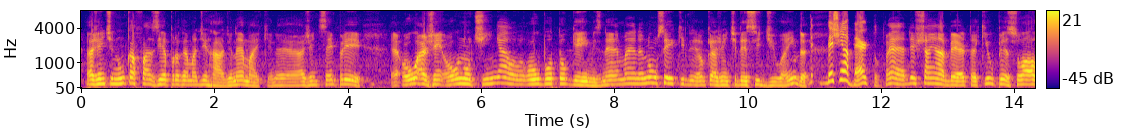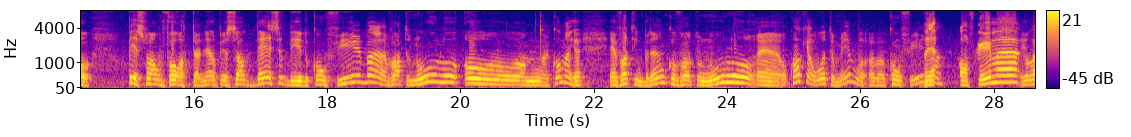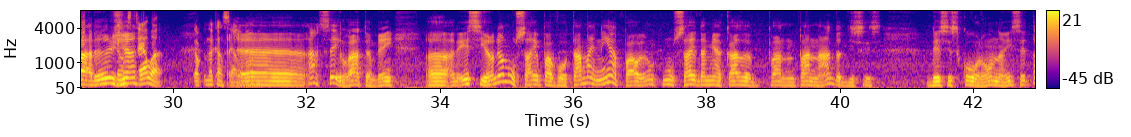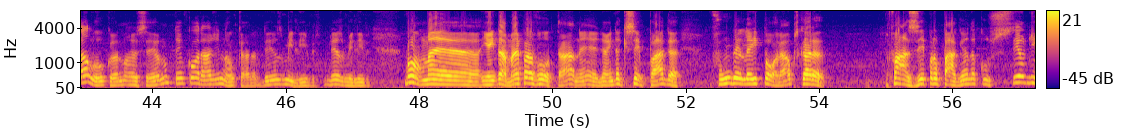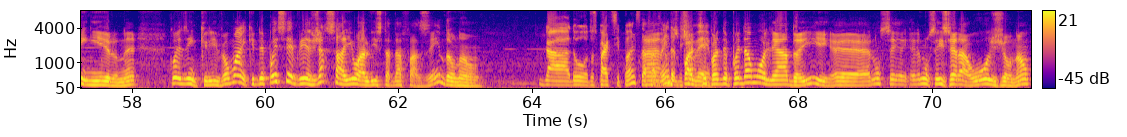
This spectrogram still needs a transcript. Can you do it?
a gente nunca fazia programa de rádio, né, Mike? É, a gente sempre. É, ou, a gente, ou não tinha, ou, ou, botou games, né? Mas eu não sei o que, o que a gente decidiu ainda. De deixa em aberto. É, deixar em aberto. Aqui o pessoal pessoal vota, né? O pessoal desce o dedo, confirma, voto nulo ou como é? É voto em branco, voto nulo, é, qual que é o outro mesmo? Confirma. Confirma. E o laranja. Cancela. Não é cancela. É... Ah, sei lá também. Uh, esse ano eu não saio para votar, mas nem a pau. Eu não, não saio da minha casa para nada desses desses corona aí, você tá louco. Eu não, eu não tenho coragem, não, cara. Deus me livre, Deus me livre. Bom, mas e ainda mais para votar, né? Ainda que você paga fundo eleitoral para os caras fazer propaganda com o seu dinheiro, né? Coisa incrível. Mike, depois você vê, já saiu a lista da Fazenda ou não? Da, do, dos participantes da É, Fazenda? dos Deixa ver. participantes, depois dá uma olhada aí. É, não sei, eu não sei se era hoje ou não.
